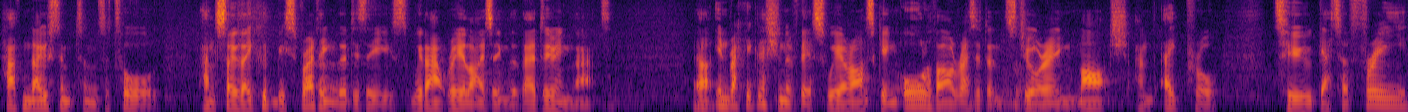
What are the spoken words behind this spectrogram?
have no symptoms at all. And so they could be spreading the disease without realizing that they're doing that. Uh, in recognition of this, we are asking all of our residents during March and April to get a free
